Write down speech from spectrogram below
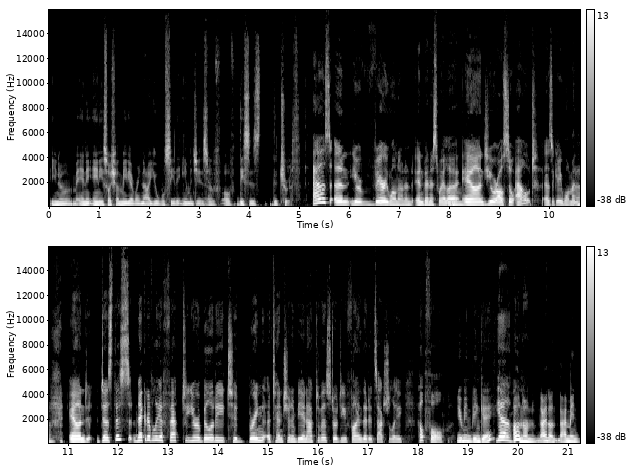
you know, any any social media right now, you will see the images yeah. of of this is the truth as an you're very well known in, in Venezuela, mm. and you are also out as a gay woman. Yeah. And does this negatively affect your ability to bring attention and be an activist, or do you find that it's actually helpful? You mean being gay? Yeah. Oh no, no, I don't. I mean,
